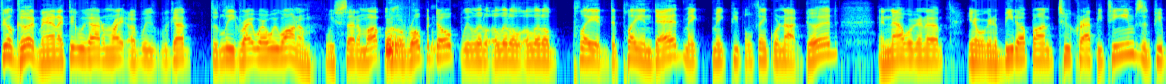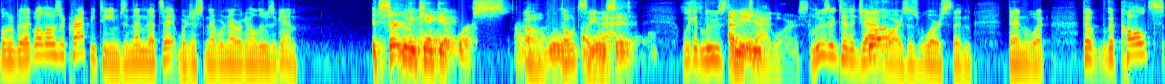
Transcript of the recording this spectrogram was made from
feel good, man. I think we got them right. uh, We we got the league right where we want them. We've set them up a little rope a dope. We little a little a little play it playing dead. Make make people think we're not good. And now we're gonna, you know, we're gonna beat up on two crappy teams, and people are gonna be like, "Well, those are crappy teams," and then that's it. We're just never, never gonna lose again. It certainly can't get worse. Um, Oh, I will- don't I say will that. say that. We could lose to I the mean- Jaguars. Losing to the Jaguars is worse than than what the the Colts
